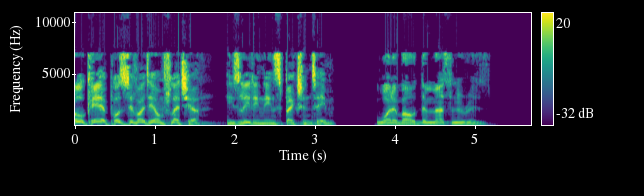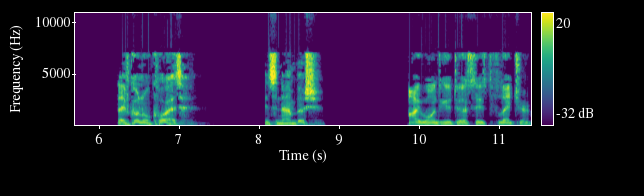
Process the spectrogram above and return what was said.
Okay, a positive idea on Fletcher. He's leading the inspection team. What about the mercenaries? They've gone all quiet. It's an ambush. I want you to assist Fletcher.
